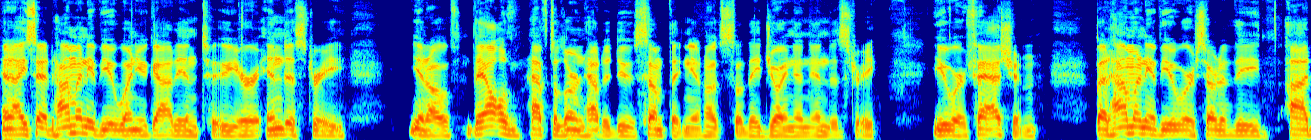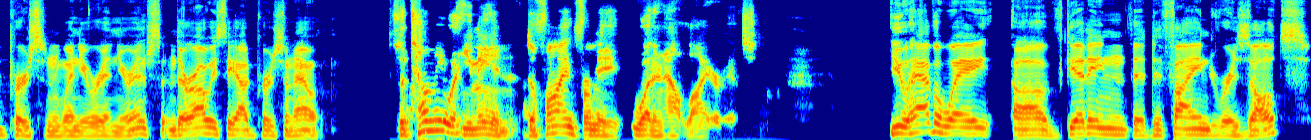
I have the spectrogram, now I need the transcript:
And I said, How many of you, when you got into your industry, you know, they all have to learn how to do something, you know, so they join an industry. You were fashion. But how many of you were sort of the odd person when you were in your industry? They're always the odd person out. So tell me what you mean. Define for me what an outlier is. You have a way of getting the defined results,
